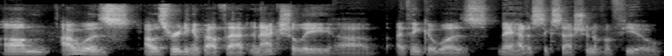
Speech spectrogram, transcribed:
Um, I was I was reading about that, and actually, uh, I think it was they had a succession of a few,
